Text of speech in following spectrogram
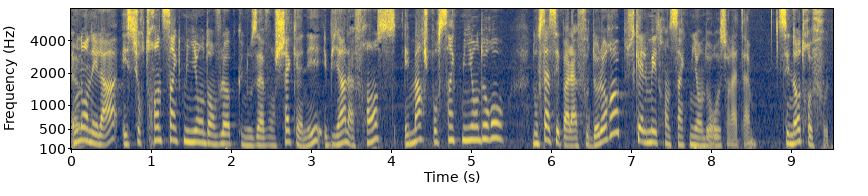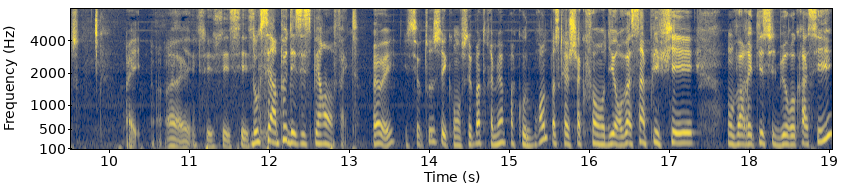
On en est là, et sur 35 millions d'enveloppes que nous avons chaque année, eh bien, la France est marche pour 5 millions d'euros. Donc ça, c'est pas la faute de l'Europe, puisqu'elle met 35 millions d'euros sur la table. C'est notre faute. Oui, ouais, c'est- Donc c'est un peu désespérant en fait. Ah oui, et surtout, c'est qu'on ne sait pas très bien par quoi le prendre, parce qu'à chaque fois, on dit on va simplifier, on va arrêter cette bureaucratie.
